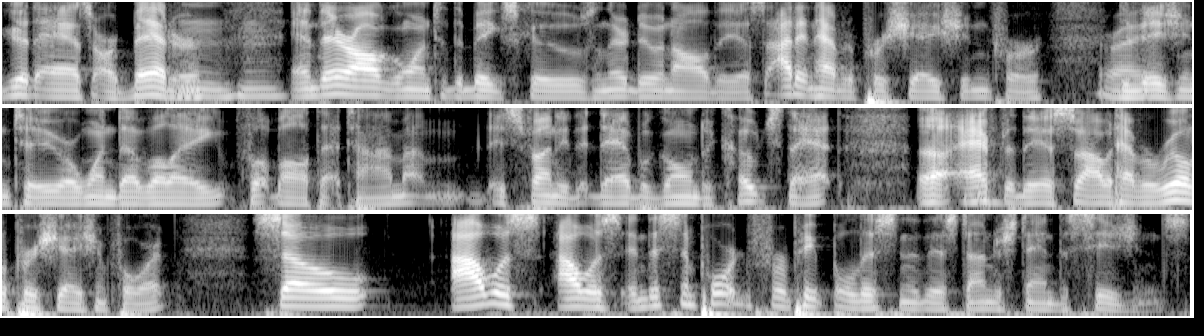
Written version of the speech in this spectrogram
good as or better, mm-hmm. and they're all going to the big schools and they're doing all this. I didn't have an appreciation for right. Division two or one AA football at that time. Um, it's funny that Dad would go on to coach that uh, after this, so I would have a real appreciation for it. So I was, I was, and this is important for people listening to this to understand decisions.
